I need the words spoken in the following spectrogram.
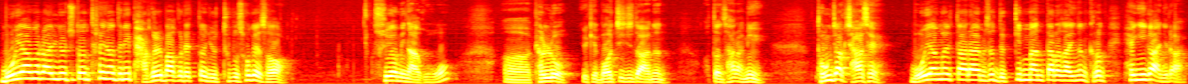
모양을 알려주던 트레이너들이 바글바글했던 유튜브 속에서 수염이 나고 어, 별로 이렇게 멋지지도 않은 어떤 사람이 동작 자세 모양을 따라하면서 느낌만 따라다니는 그런 행위가 아니라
